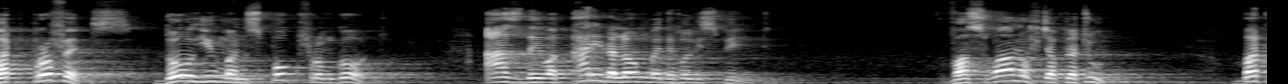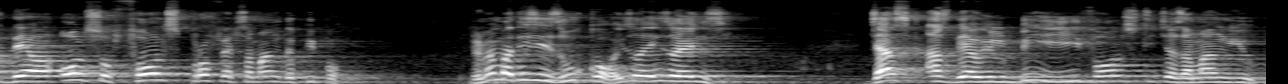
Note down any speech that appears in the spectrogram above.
But prophets, though human, spoke from God as they were carried along by the Holy Spirit. Verse 1 of chapter 2. But there are also false prophets among the people. Remember, this is Uko, hizo. Just as there will be false teachers among you,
